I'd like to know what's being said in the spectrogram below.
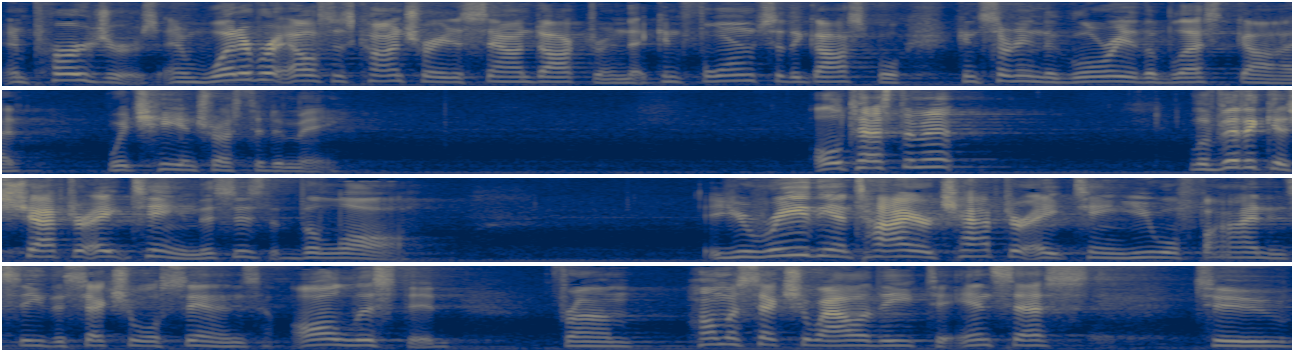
and perjurers and whatever else is contrary to sound doctrine that conforms to the gospel concerning the glory of the blessed God, which he entrusted to me. Old Testament, Leviticus chapter 18. This is the law. You read the entire chapter 18, you will find and see the sexual sins all listed from homosexuality to incest to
